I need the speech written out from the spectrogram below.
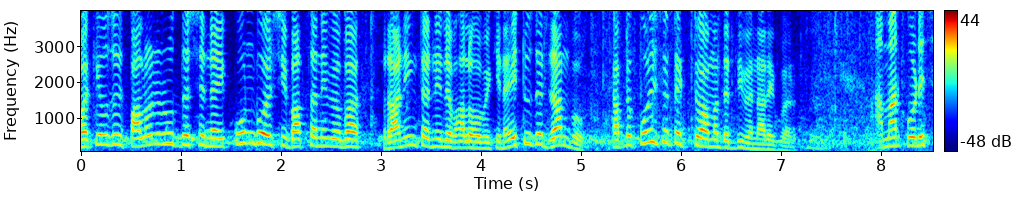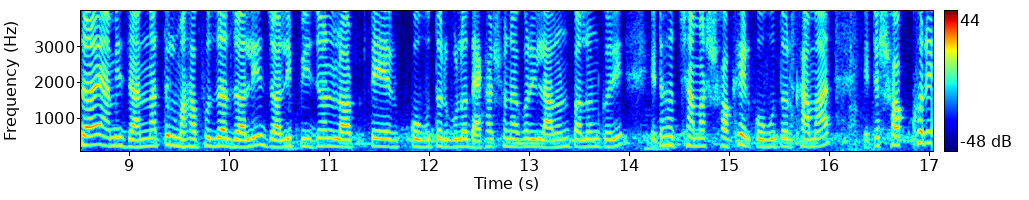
বা কেউ যদি পালনের উদ্দেশ্যে নেয় কোন বয়সী বাচ্চা নেবে বা রানিংটা নিলে ভালো হবে কিনা একটু যে জানব। আপনার পরিচয়টা একটু আমাদের দিবেন আরেকবার। আমার পরিচয়, আমি জান্নাতুল মাহফুজা জলি জলি পিজন লফটের কবুতরগুলো দেখাশোনা করি, লালন পালন করি। এটা হচ্ছে আমার শখের কবুতর খামার। এটা শখ করে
